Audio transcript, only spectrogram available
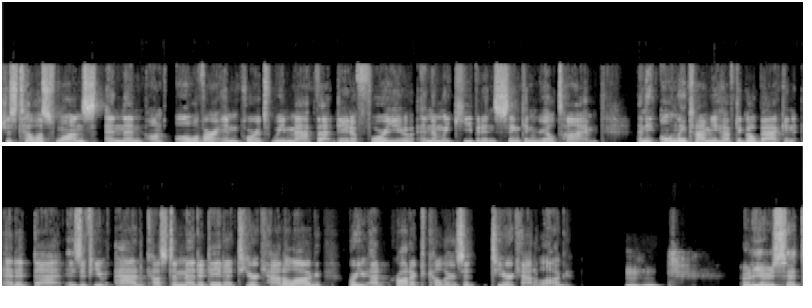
Just tell us once. And then on all of our imports, we map that data for you. And then we keep it in sync in real time. And the only time you have to go back and edit that is if you add custom metadata to your catalog or you add product colors to your catalog. Mm-hmm. Earlier, you said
